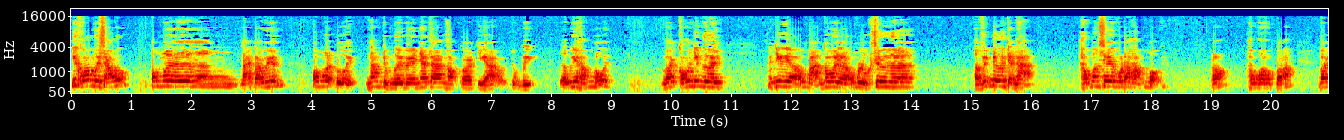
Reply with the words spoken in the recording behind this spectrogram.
cái khóa 16 ông ờ, đại tá huyến ông ờ, đuổi năm chục người về nha trang học ờ, chỉ chuẩn bị ở vì học nổi. Và có những người như ờ, ông bạn tôi là ông luật sư ở vĩnh đương chẳng hạn học bằng xe cũng đã học nổi. Đó học học toán. Và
